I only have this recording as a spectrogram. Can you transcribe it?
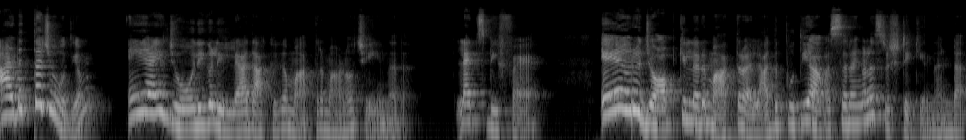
അടുത്ത ചോദ്യം എ ഐ ജോലികൾ ഇല്ലാതാക്കുക മാത്രമാണോ ചെയ്യുന്നത്? ലെറ്റ്സ് ബി ഫെയർ എ ഒരു ജോബ് കില്ലർ മാത്രമല്ല അത് പുതിയ അവസരങ്ങൾ സൃഷ്ടിക്കുന്നുണ്ട്.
